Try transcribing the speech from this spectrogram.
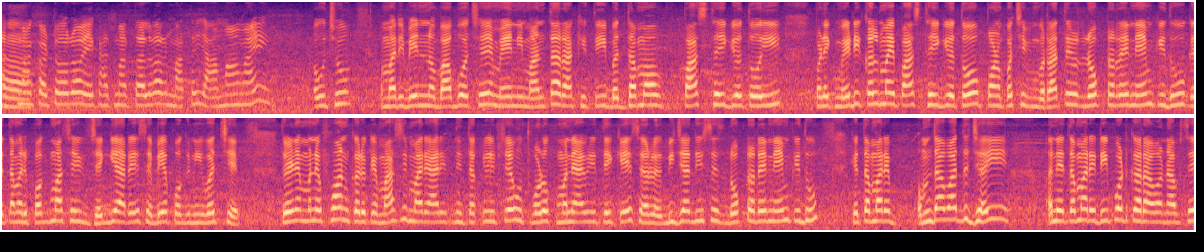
હતા હાથમાં કટોરો. એક હાથમાં તલવાર, માથે આમાં આવું છું. અમારી બેનનો બાબો છે, મેં એની માનતા રાખી હતી. બધામાં પાસ થઈ ગયો તો એ પણ એક મેડિકલમાંય પાસ થઈ ગયો તો. પણ પછી રાત્રે ડૉક્ટરે એને એમ કીધું કે તમારી પગમાં છે જગ્યા રહેશે, બે પગની વચ્ચે. તો એણે મને ફોન કર્યો કે, માસી, મારે આ રીતની તકલીફ છે. હું થોડુંક મને આવી રીતે કહેશે. એટલે બીજા દિવસે ડૉક્ટરે એને એમ કીધું કે, તમારે અમદાવાદ જઈ અને તમારે રિપોર્ટ કરાવવાના આવશે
